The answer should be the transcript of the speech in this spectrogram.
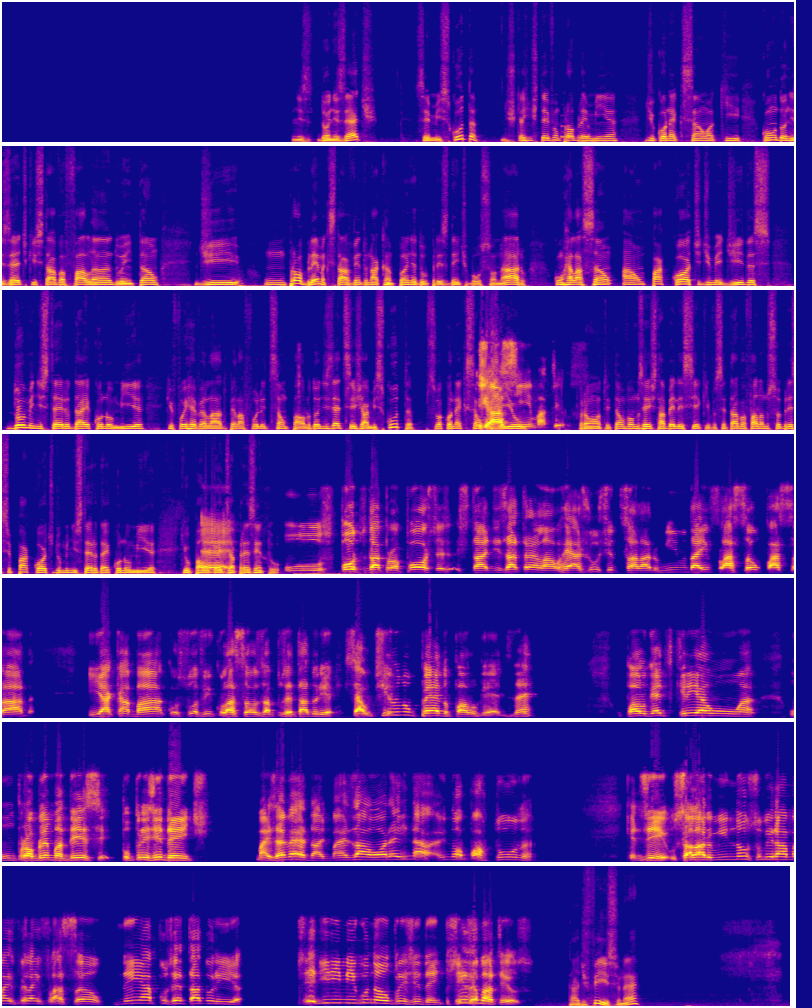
Donizete, você me escuta? Acho que a gente teve um probleminha de conexão aqui com o Donizete, que estava falando então de um problema que está havendo na campanha do presidente Bolsonaro com relação a um pacote de medidas do Ministério da Economia que foi revelado pela Folha de São Paulo. Donizete, você já me escuta? Sua conexão já caiu. sim, Matheus. Pronto, então vamos restabelecer aqui. Você estava falando sobre esse pacote do Ministério da Economia que o Paulo é, Guedes apresentou. Os pontos da proposta está desatrelar o reajuste do salário mínimo da inflação passada e acabar com sua vinculação às aposentadorias. Isso é um tiro no pé do Paulo Guedes, né? O Paulo Guedes cria uma um problema desse para o presidente. Mas é verdade, mas a hora é inoportuna. Quer dizer, o salário mínimo não subirá mais pela inflação, nem a aposentadoria. Precisa de inimigo, não, presidente. Precisa, Matheus? Tá difícil, né?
